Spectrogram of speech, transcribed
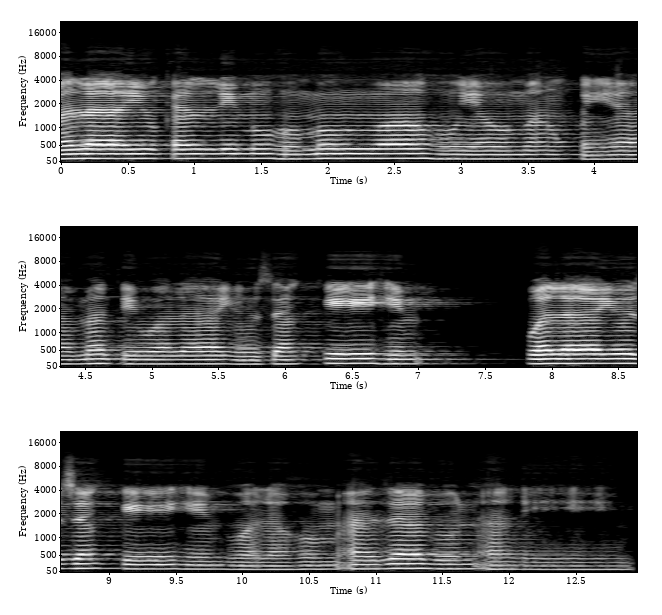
ولا يكلمهم الله يوم القيامة ولا يزكيهم ولا يزكيهم ولهم عذاب أليم.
